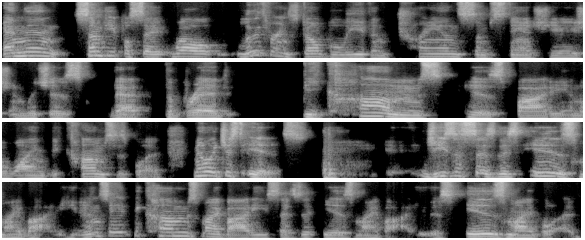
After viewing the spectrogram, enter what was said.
And then some people say, well, Lutherans don't believe in transubstantiation, which is that the bread becomes his body and the wine becomes his blood. No, it just is. Jesus says, This is my body. He doesn't say it becomes my body. He says, It is my body. This is my blood.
